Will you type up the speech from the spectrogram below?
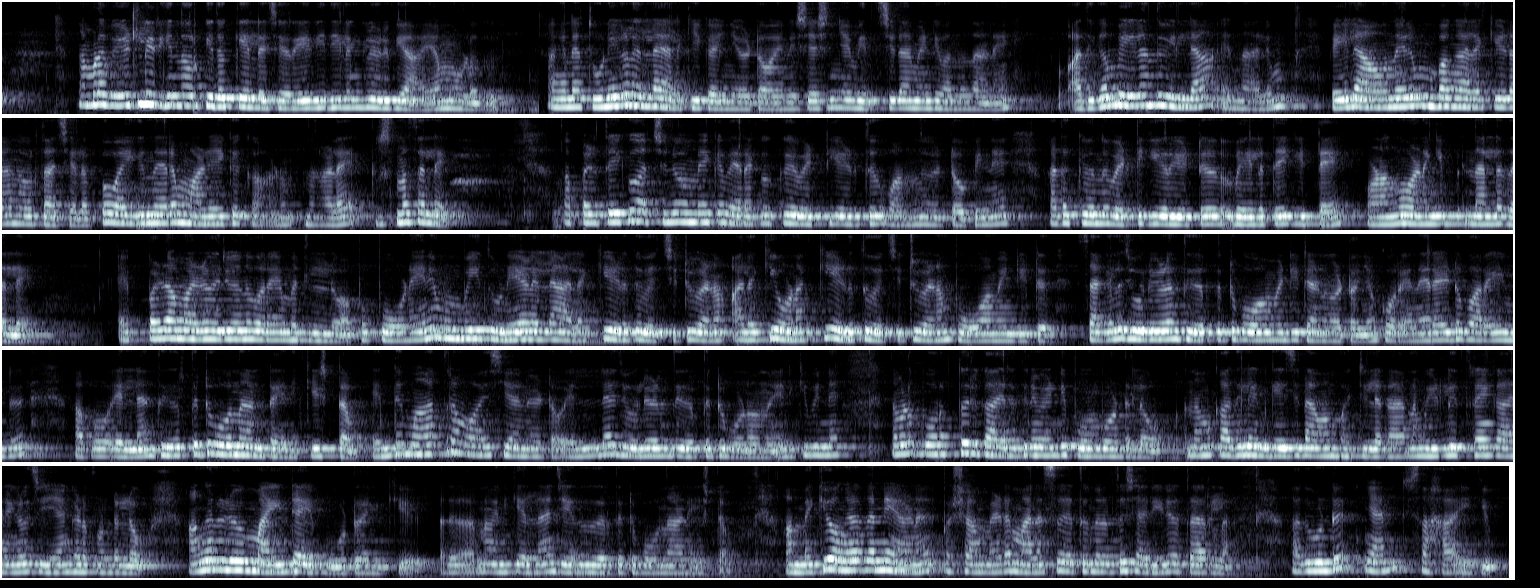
നമ്മുടെ വീട്ടിലിരിക്കുന്നവർക്ക് ഇതൊക്കെയല്ലേ ചെറിയ രീതിയിലെങ്കിലും ഒരു വ്യായാമം ഉള്ളത് അങ്ങനെ തുണികളെല്ലാം ഇളക്കി കഴിഞ്ഞു കേട്ടോ. അതിനുശേഷം ഞാൻ വിരിച്ചിടാൻ വേണ്ടി വന്നതാണേ. അധികം വെയിലൊന്നും ഇല്ല. എന്നാലും വെയിലാവുന്നതിന് മുമ്പ് അങ്ങ് അലക്കിയിടാന്ന് ഓർത്താ. ചിലപ്പോൾ വൈകുന്നേരം മഴയൊക്കെ കാണും. നാളെ ക്രിസ്മസ് അല്ലേ? അപ്പോഴത്തേക്കും അച്ഛനും അമ്മയൊക്കെ വിറകൊക്കെ വെട്ടിയെടുത്ത് വന്നു കേട്ടോ. പിന്നെ അതൊക്കെ ഒന്ന് വെട്ടി കീറിയിട്ട് വെയിലത്തേക്ക് ഇട്ടേ. ഉണങ്ങുവാണെങ്കിൽ നല്ലതല്ലേ? എപ്പോഴാണ് മഴ വരുമെന്ന് പറയാൻ പറ്റില്ലല്ലോ. അപ്പോൾ പോണേന് മുമ്പ് ഈ തുണികളെല്ലാം അലക്കി എടുത്ത് വെച്ചിട്ട് വേണം അലക്കി ഉണക്കി എടുത്ത് വെച്ചിട്ട് വേണം പോകാൻ വേണ്ടിയിട്ട്. സകല ജോലികളും തീർത്തിട്ട് പോകാൻ വേണ്ടിയിട്ടാണ് കേട്ടോ. ഞാൻ കുറേ നേരമായിട്ട് പറയുന്നുണ്ട്. അപ്പോൾ എല്ലാം തീർത്തിട്ട് പോകുന്നതാണ് കേട്ടോ എനിക്കിഷ്ടം. എന്റെ മാത്രം വാശിയാണ് കേട്ടോ എല്ലാ ജോലികളും തീർത്തിട്ട് പോകണമെന്ന് എനിക്ക് പിന്നെ നമ്മൾ പുറത്തൊരു കാര്യത്തിന് വേണ്ടി പോകുമ്പോൾ ഉണ്ടല്ലോ നമുക്ക് അതിൽ എൻഗേജ്ഡ് ആവാൻ പറ്റില്ല. കാരണം വീട്ടിൽ ഇത്രയും കാര്യങ്ങൾ ചെയ്യാൻ കിടപ്പുണ്ടല്ലോ. അങ്ങനൊരു മൈൻഡായി പോകും കേട്ടോ എനിക്ക്. അത് കാരണം എനിക്ക് എല്ലാം ചെയ്ത് തീർത്തിട്ട് പോകുന്നതാണ് ഇഷ്ടം. അമ്മയ്ക്കും അങ്ങനെ തന്നെയാണ്. പക്ഷേ അമ്മയുടെ മനസ്സ് എത്തുന്നിടത്ത് ശരീരം എത്താറില്ല. അതുകൊണ്ട് ഞാൻ സഹായിക്കും.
